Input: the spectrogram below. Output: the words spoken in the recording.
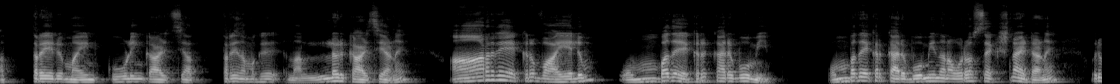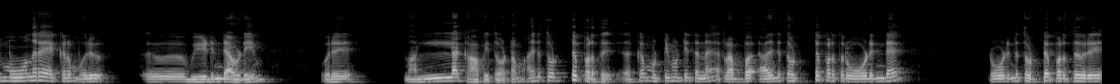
അത്രയൊരു മൈൻഡ് കൂളിംഗ് കാഴ്ച അത്രയും നമുക്ക് നല്ലൊരു കാഴ്ചയാണ്. ആറര ഏക്കർ വയലും ഒമ്പത് ഏക്കർ കരഭൂമിയും ഒമ്പത് ഏക്കർ കരഭൂമി എന്ന് പറഞ്ഞാൽ ഓരോ സെക്ഷനായിട്ടാണ് ഒരു മൂന്നര ഏക്കറും ഒരു വീടിന്റെ അവിടെയും ഒരു നല്ല കാപ്പിത്തോട്ടം. അതിന്റെ തൊട്ടിപ്പുറത്ത് ഇതൊക്കെ മുട്ടി മുട്ടി തന്നെ റബ്ബർ അതിന്റെ തൊട്ടിപ്പുറത്ത് റോഡിന്റെ റോഡിന്റെ തൊട്ടിപ്പുറത്ത് ഒരു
